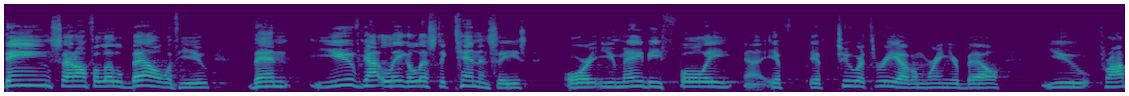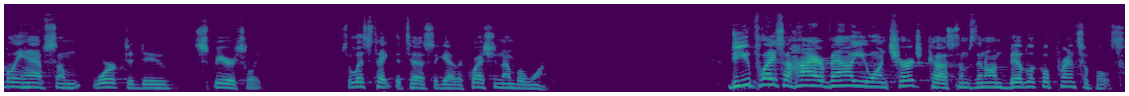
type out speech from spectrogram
ding set off a little bell with you, then you've got legalistic tendencies, or you may be fully, uh, if, if two or three of them ring your bell, you probably have some work to do spiritually. So let's take the test together. Question number one Do you place a higher value on church customs than on biblical principles?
